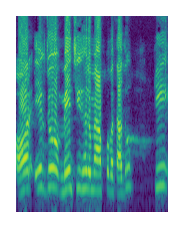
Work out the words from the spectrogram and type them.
और एक जो मेन चीज़ है जो मैं आपको बता दूँ कि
